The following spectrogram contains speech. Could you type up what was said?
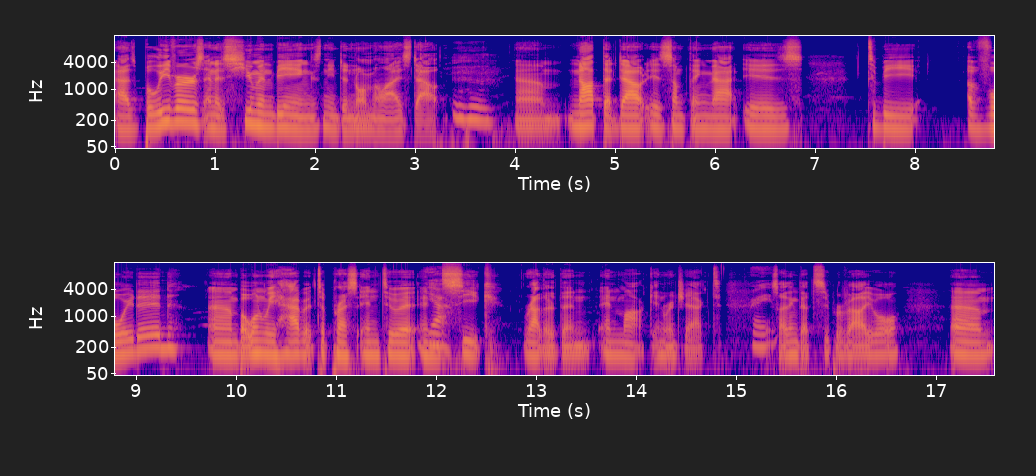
as believers and as human beings, need to normalize doubt. Mm-hmm. Um, not that doubt is something that is to be avoided, um, but when we have it, to press into it and Yeah. seek rather than and mock and reject. Right. So I think that's super valuable. Um,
